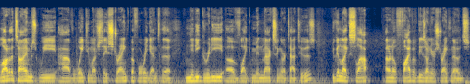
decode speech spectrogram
A lot of the times we have way too much, say, strength before we get into the nitty gritty of like min-maxing our tattoos. You can like slap, I don't know, five of these on your strength nodes,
